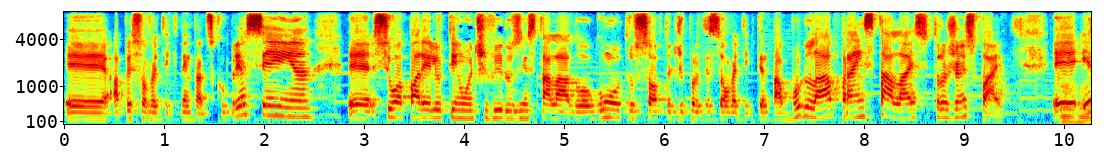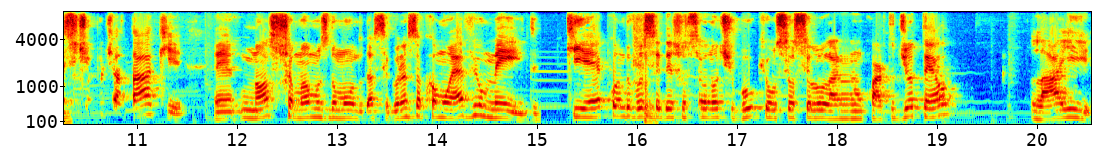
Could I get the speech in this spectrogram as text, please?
é, a pessoa vai ter que tentar descobrir a senha. É, se o aparelho tem um antivírus instalado ou algum outro software de proteção, vai ter que tentar burlar para instalar esse Trojan Spy. É, uhum. Esse tipo de ataque é, nós chamamos no mundo da segurança como Evil Made, que é quando você deixa o seu notebook ou o seu celular num quarto de hotel lá e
